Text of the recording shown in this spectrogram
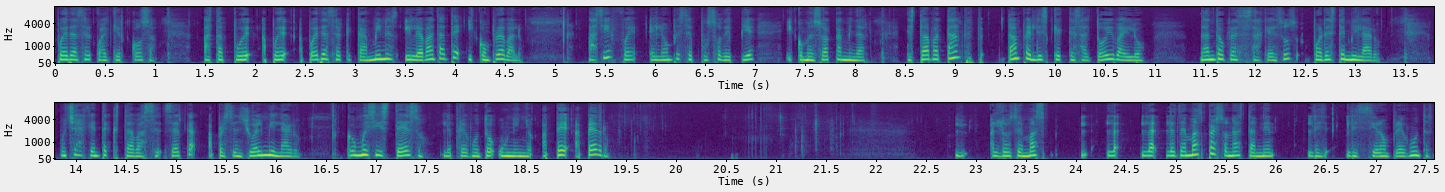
puede hacer cualquier cosa, hasta puede, puede, hacer que camines y levántate y compruébalo. Así fue, el hombre se puso de pie y comenzó a caminar. Estaba tan, tan feliz que, que saltó y bailó, dando gracias a Jesús por este milagro. Mucha gente que estaba cerca presenció el milagro. ¿Cómo hiciste eso? le preguntó un niño a, a Pedro. Los demás las demás personas también les, hicieron preguntas.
